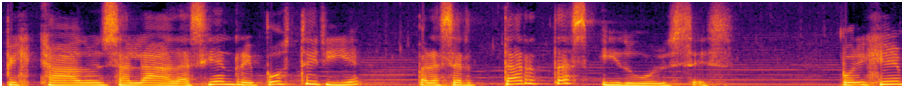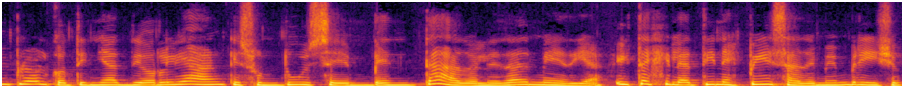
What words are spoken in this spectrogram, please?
pescado, ensaladas y en repostería para hacer tartas y dulces. Por ejemplo, el Contignac de Orleans, que es un dulce inventado en la Edad Media, esta gelatina espesa de membrillo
